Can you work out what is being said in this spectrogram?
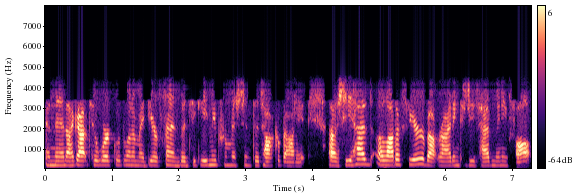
And then I got to work with one of my dear friends, and she gave me permission to talk about it. Uh, she had a lot of fear about riding because she's had many falls.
